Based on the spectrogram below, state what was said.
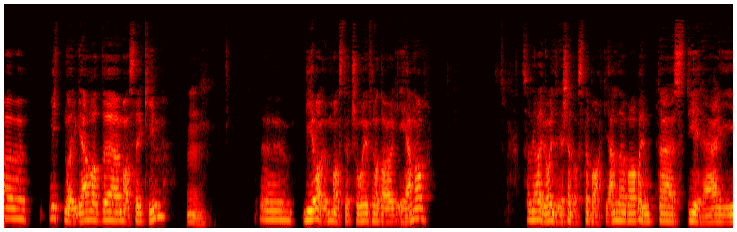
eh, Midt-Norge hadde Master Kim. Mm. Eh, Vi var jo Master Cho fra dag én av. Så vi har jo aldri sett oss tilbake igjen. Det var bare opp til styret i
